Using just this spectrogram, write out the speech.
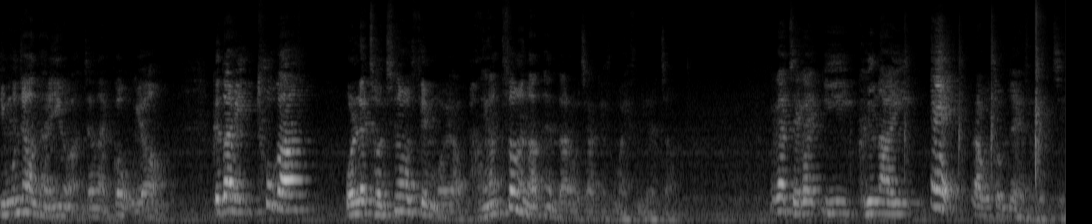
이 문장은 당연히 완전할 거고요. 그 다음에 이 to가 원래 전치사로 쓰인 뭐예요? 방향성을 나타낸다라고 제가 계속 말씀드렸죠. 그러니까 제가 이 그 나이에라고 좀 전에 했었지.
